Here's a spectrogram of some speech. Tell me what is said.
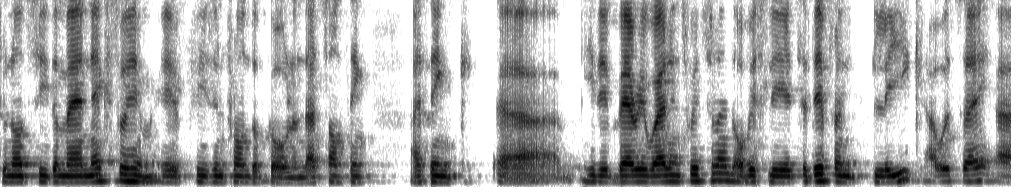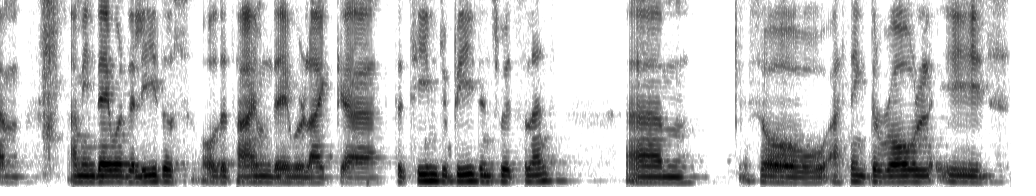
to not see the man next to him if he's in front of goal, and that's something I think uh, he did very well in Switzerland. Obviously, it's a different league, I would say. Um, I mean, they were the leaders all the time. They were like uh, the team to beat in Switzerland. Um, so I think the role is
